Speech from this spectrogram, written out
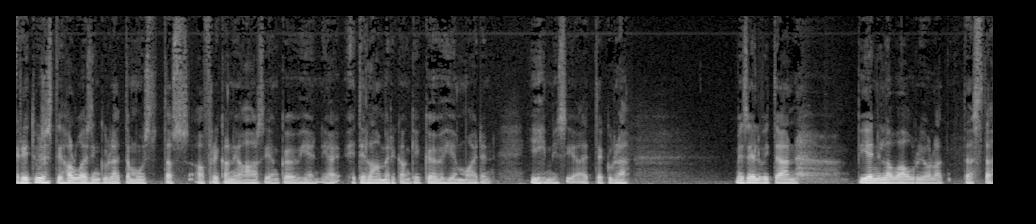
erityisesti haluaisin kyllä, että muistettaisiin Afrikan ja Aasian köyhien ja Etelä-Amerikankin köyhien maiden ihmisiä, että kyllä me selvitään pienillä vaurioilla tästä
